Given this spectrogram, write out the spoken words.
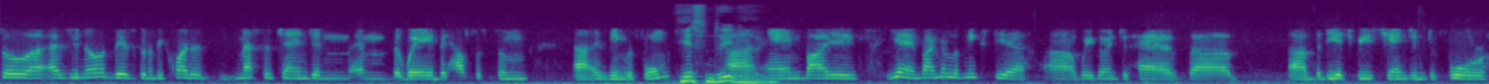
So uh, as you know, there's going to be quite a massive change in, in the way the health system uh, is being reformed. Yes, indeed. Uh, and by yeah, and by middle of next year, uh, we're going to have uh, uh, the DHBs change into four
